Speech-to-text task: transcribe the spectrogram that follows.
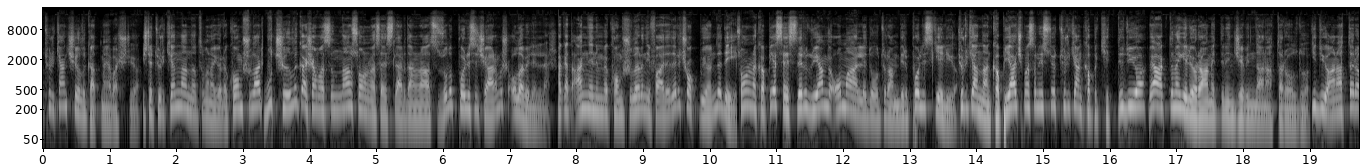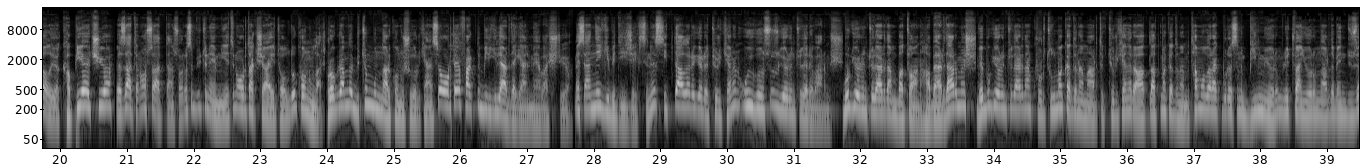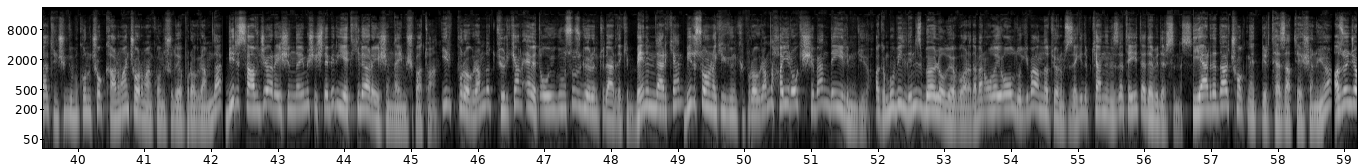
Türkan çığlık atmaya başlıyor. İşte Türkan'ın anlatımına göre komşular bu çığlık aşamasından sonra seslerden rahatsız olup polisi çağırmış olabilirler. Fakat annenin ve komşuların ifadeleri çok bu yönde değil. Sonra kapıya sesleri duyan ve o mahallede oturan bir polis geliyor. Türkan'dan kapıyı açmasını istiyor. Türkan kapı kilitli diyor ve aklına geliyor rahmetlinin cebinde anahtar olduğu. Gidiyor anahtarı alıyor, kapıyı açıyor ve zaten o saatten sonrası bütün emniyetin ortak şahit olduğu konular. Programda bütün bunlar konuşulurken ise ortaya farklı bilgiler de gelmeye başlıyor. Mesela ne gibi diyeceksiniz? İddialara göre Türkan'ın uygunsuz görüntüleri varmış. Bu görüntülerden Batuhan haberdarmış ve bu görüntülerden kurtulmak adına mı artık Türkan'ı rahatlatmak adına mı tam olarak burasını bilmiyorum. Lütfen yorumlarda beni düzeltin çünkü bu konu çok karman çorman konuşuluyor programda. Bir savcı arayışındaymış işte bir yetkili arayışındaymış Batuhan. İlk programda Türkan evet o uygunsuz görüntülerdeki benim derken bir sonraki günkü programda hayır o kişi ben değilim diyor. Bakın bu bildiğiniz böyle oluyor bu arada. Ben olayı olduğu gibi anlatıyorum size. Gidip kendiniz de teyit edebilirsiniz. Bir yerde daha çok net bir tezat yaşanıyor. Az önce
